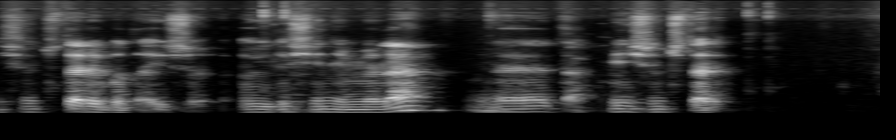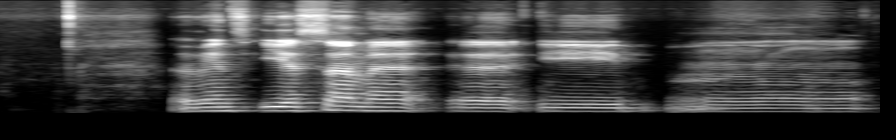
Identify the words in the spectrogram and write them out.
1.0754 bodajże, o ile się nie mylę. E, tak, 54. Więc ISM-y e, i mm,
